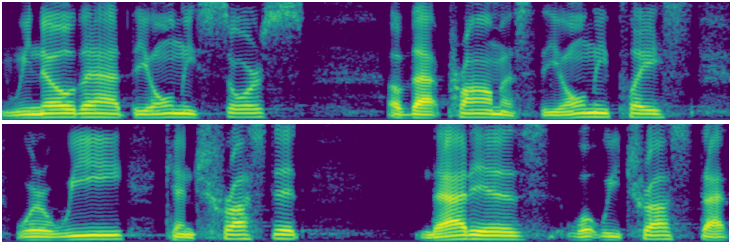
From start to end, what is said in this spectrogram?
And we know that the only source of that promise, the only place where we can trust it, that is what we trust that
